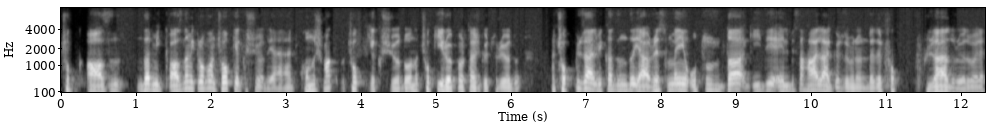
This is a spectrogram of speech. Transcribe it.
Çok ağzında ağzına mikrofon çok yakışıyordu yani. yani. Konuşmak çok yakışıyordu ona. Çok iyi röportaj götürüyordu. Çok güzel bir kadındı. Ya WrestleMania 30'da giydiği elbise hala gözümün önündedir. Çok güzel duruyordu böyle.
